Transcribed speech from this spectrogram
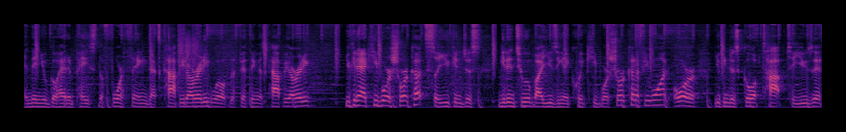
and then you'll go ahead and paste the fourth thing that's copied already, well, the fifth thing that's copied already. You can add keyboard shortcuts, so you can just get into it by using a quick keyboard shortcut if you want, or you can just go up top to use it.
